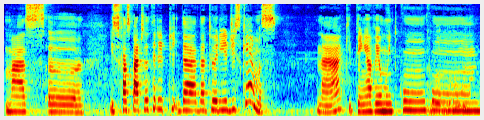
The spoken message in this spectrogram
mas. Uh, isso faz parte da, terapia, da, da teoria de esquemas, né? Que tem a ver muito com. com...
